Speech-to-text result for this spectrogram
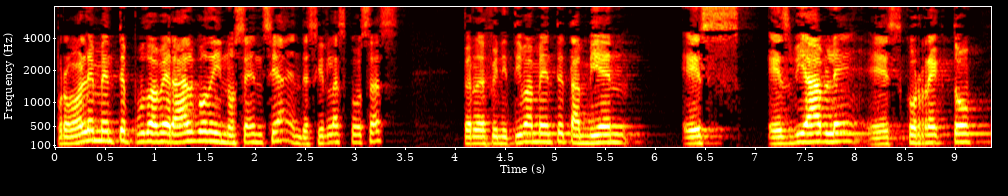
Probablemente pudo haber algo de inocencia en decir las cosas, pero definitivamente también es es viable, es correcto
